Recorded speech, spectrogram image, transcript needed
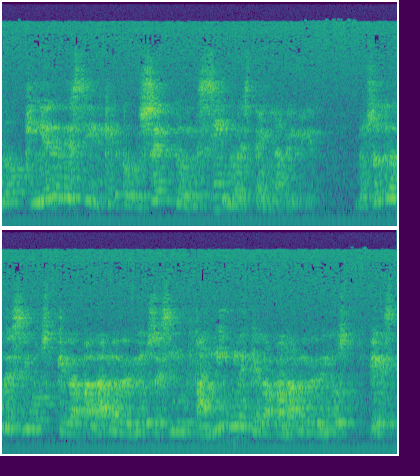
no quiere decir que el concepto en sí no esté en la Biblia. Nosotros decimos que la palabra de Dios es infalible, que la palabra de Dios es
